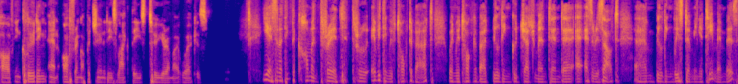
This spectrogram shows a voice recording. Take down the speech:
of including and offering opportunities like these to your remote workers. Yes, and I think the common thread through everything we've talked about when we're talking about building good judgment and uh, as a result, um, building wisdom in your team members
